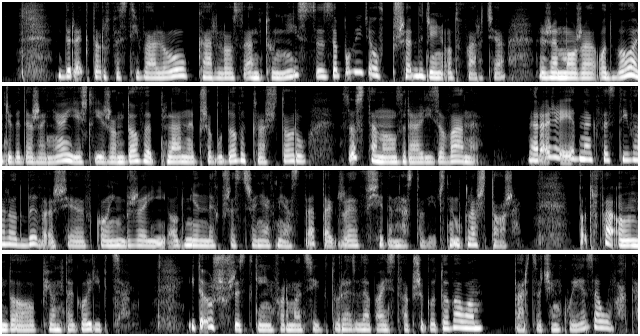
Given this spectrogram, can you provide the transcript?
Dyrektor festiwalu Carlos Antunis zapowiedział w przeddzień otwarcia, że może odwołać wydarzenia, jeśli rządowe plany przebudowy klasztoru zostaną zrealizowane. Na razie jednak festiwal odbywa się w Coimbrze i odmiennych przestrzeniach miasta, także w XVII-wiecznym klasztorze. Potrwa on do 5 lipca. I to już wszystkie informacje, które dla Państwa przygotowałam. Bardzo dziękuję za uwagę.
